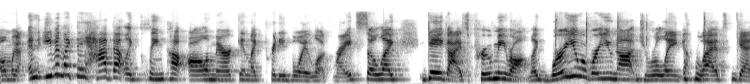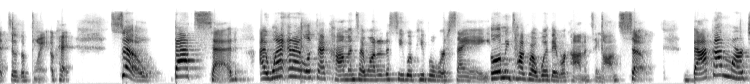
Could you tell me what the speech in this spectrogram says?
oh my god and even like they had that like clean cut all American like pretty boy look right so like gay guys prove me wrong like were you or were you not drooling let's get to the point okay so that said, I went and I looked at comments. I wanted to see what people were saying. Let me talk about what they were commenting on. So, back on March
